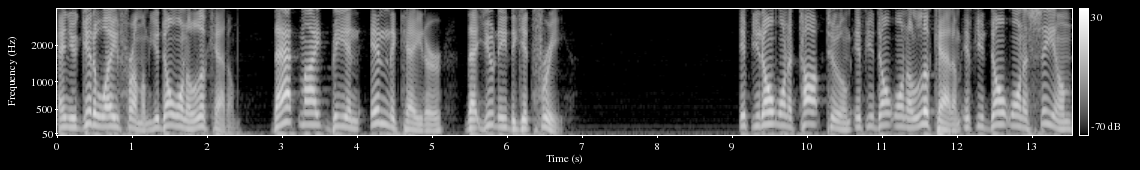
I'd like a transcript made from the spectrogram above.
and you get away from them. You don't want to look at them. That might be an indicator that you need to get free. If you don't want to talk to them, if you don't want to look at them, if you don't want to see them,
